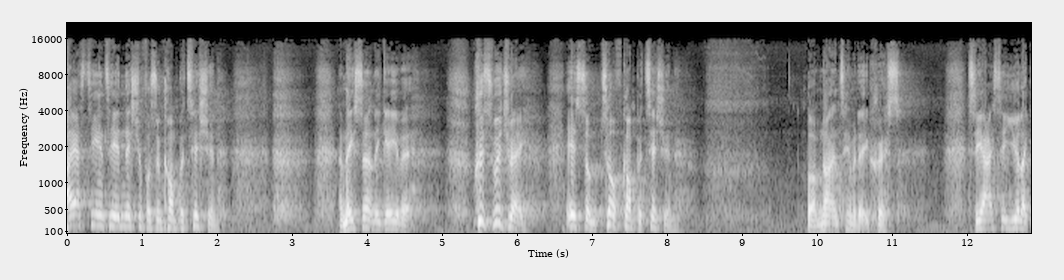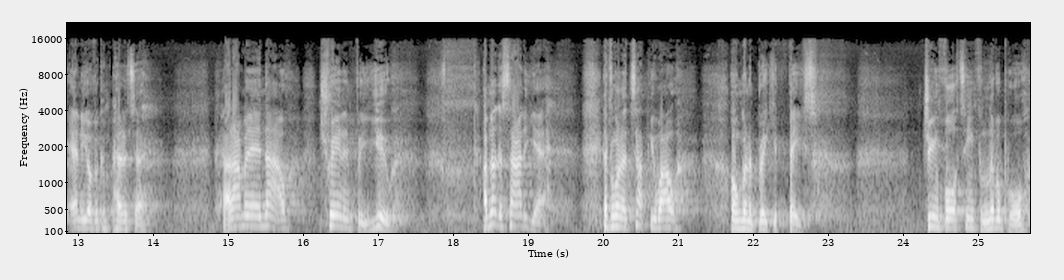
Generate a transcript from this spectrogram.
I asked TNT Ignition for some competition, and they certainly gave it. Chris Ridgeway is some tough competition, but I'm not intimidated, Chris. See, I see you like any other competitor, and I'm here now training for you. I've not decided yet if I'm going to tap you out or I'm going to break your face. June 14th in Liverpool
